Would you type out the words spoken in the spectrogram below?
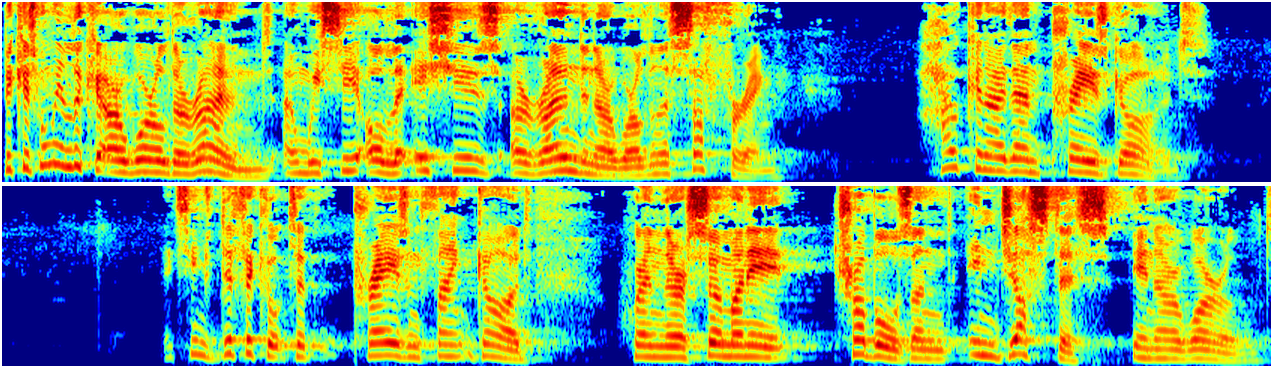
because when we look at our world around and we see all the issues around in our world and the suffering, how can I then praise God? It seems difficult to praise and thank God when there are so many troubles and injustice in our world.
